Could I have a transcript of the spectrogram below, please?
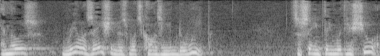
And those realization is what's causing him to weep. It's the same thing with Yeshua.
